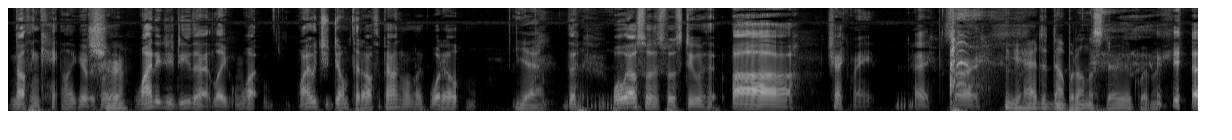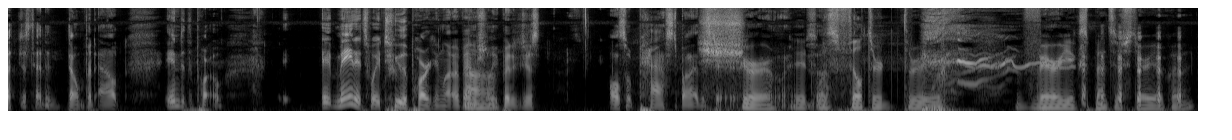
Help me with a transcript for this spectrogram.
nothing came. Like it was Sure. like, why did you do that? Like what? Why would you dump that off the balcony? I'm like, what else? yeah, The what else was I supposed to do with it? Uh, checkmate. Hey, sorry. you had to dump it on the stereo equipment. yeah, just had to dump it out into the park. It made its way to the parking lot eventually, Uh-huh. but it just also passed by the stereo. Sure, way. it So- was filtered through very expensive stereo equipment.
